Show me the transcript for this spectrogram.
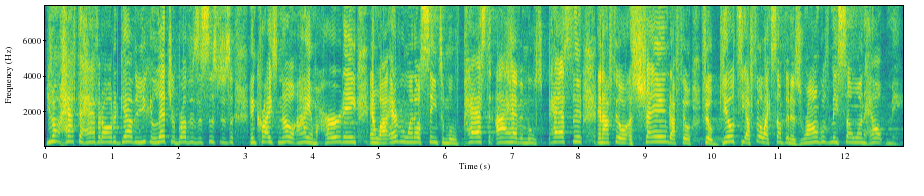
You don't have to have it all together. You can let your brothers and sisters in Christ know I am hurting. And while everyone else seems to move past it, I haven't moved past it. And I feel ashamed. I feel, feel guilty. I feel like something is wrong with me. Someone help me.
